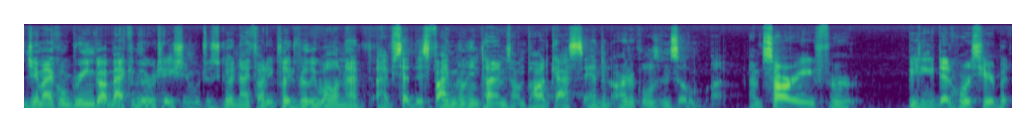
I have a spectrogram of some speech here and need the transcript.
JaMychal Green got back into the rotation, which was good, and I thought he played really well. And I've I've said this five million times on podcasts and in articles, and so I- I'm sorry for beating a dead horse here, but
